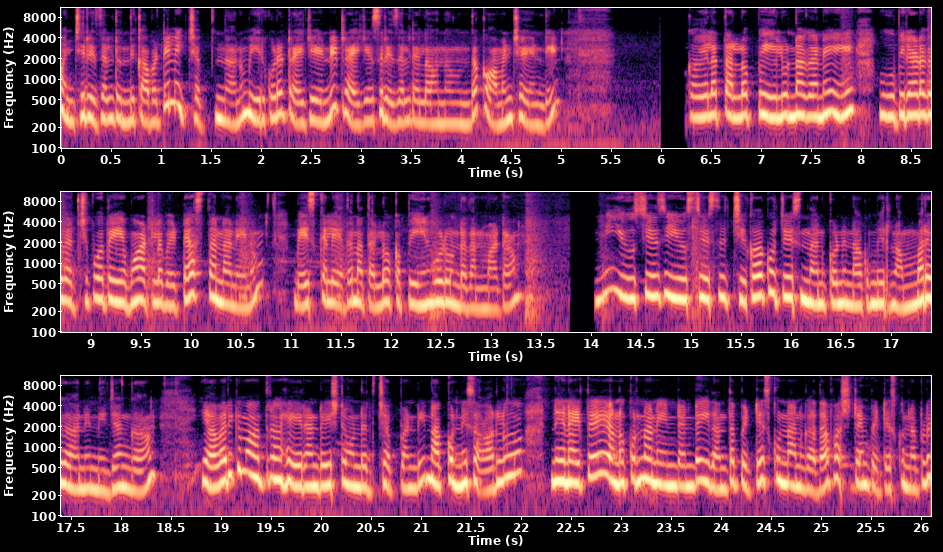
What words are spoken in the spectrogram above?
మంచి రిజల్ట్ ఉంది కాబట్టి మీకు చెప్తున్నాను. మీరు కూడా ట్రై చేయండి. ట్రై చేసి రిజల్ట్ ఎలా ఉందో కామెంట్ చేయండి. ఒకవేళ తల్లో పేలున్నా కానీ ఊపిరాడక చచ్చిపోతాయేమో అట్లా పెట్టేస్తాను నేను. బేసికల్ ఏదో నా తల్లో ఒక పెయిన్ కూడా ఉండదన్నమాట. అన్నీ యూస్ చేసి యూస్ చేసి చికాకు వచ్చేసింది అనుకోండి నాకు మీరు నమ్మరు కానీ నిజంగా. ఎవరికి మాత్రం హెయిర్ అంటే ఇష్టం ఉండదు చెప్పండి. నాకు కొన్నిసార్లు నేనైతే అనుకున్నాను ఏంటంటే ఇదంతా పెట్టేసుకున్నాను కదా ఫస్ట్ టైం పెట్టేసుకున్నప్పుడు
